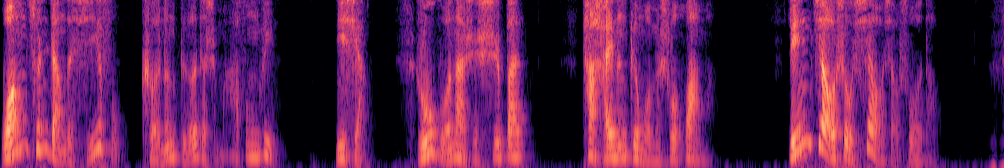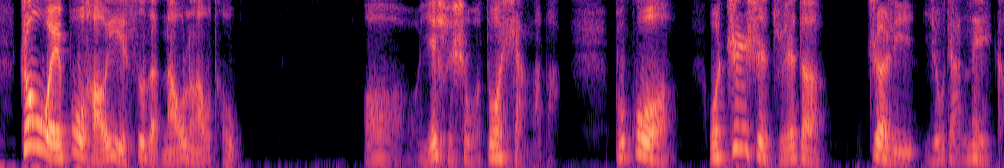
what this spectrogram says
王村长的媳妇可能得的是麻风病，你想，如果那是尸斑，他还能跟我们说话吗？林教授笑笑说道。周伟不好意思地挠了挠头。哦，也许是我多想了吧。不过我真是觉得这里有点那个。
